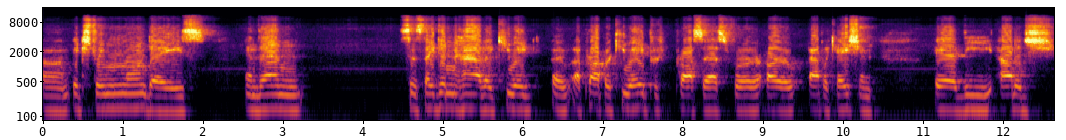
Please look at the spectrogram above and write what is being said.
um, extremely long days, and then since they didn't have a QA, a, a proper QA pr- process for our application, uh, the outage,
